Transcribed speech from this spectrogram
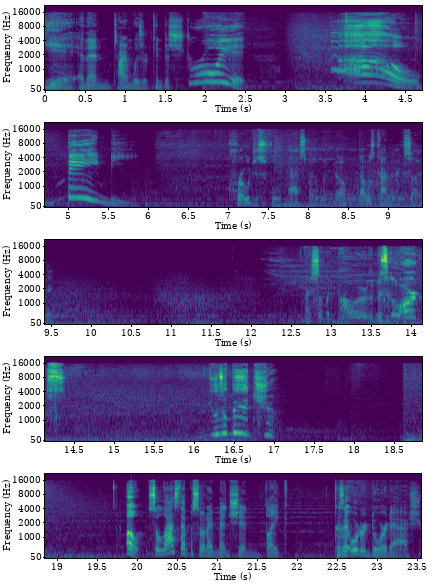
Yeah, and then Time Wizard can destroy it. Oh, baby! Crow just flew past my window. That was kind of exciting. I summoned power of the mystical arts! Use a bitch! Oh, so last episode I mentioned, like, because I ordered DoorDash.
